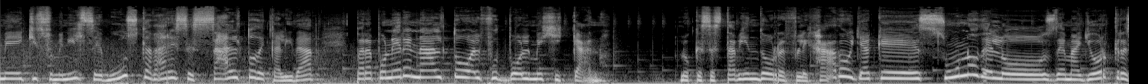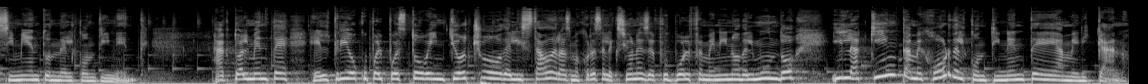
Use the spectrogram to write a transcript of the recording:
MX femenil se busca dar ese salto de calidad para poner en alto al fútbol mexicano, lo que se está viendo reflejado ya que es uno de los de mayor crecimiento en el continente. Actualmente el Tri ocupa el puesto 28 del listado de las mejores selecciones de fútbol femenino del mundo y la quinta mejor del continente americano.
